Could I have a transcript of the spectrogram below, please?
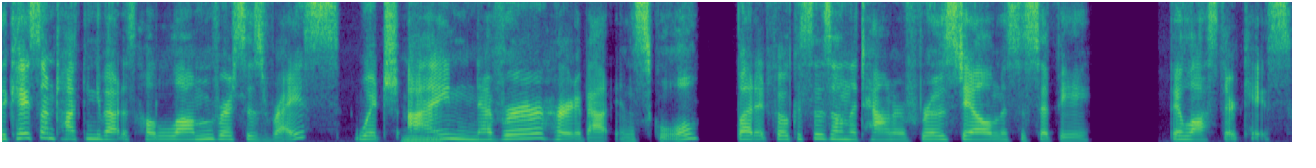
The case I'm talking about is called Lum versus Rice, which mm. I never heard about in school, but it focuses on the town of Rosedale, Mississippi. They lost their case.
